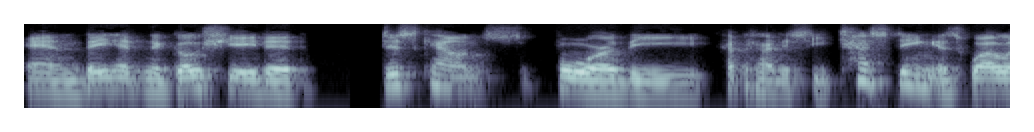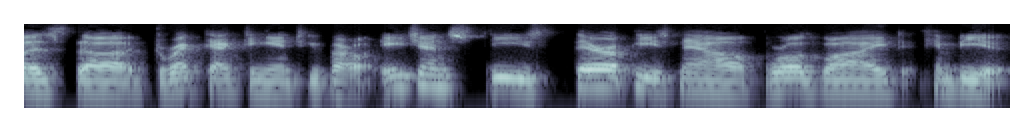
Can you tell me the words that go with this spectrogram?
and they had negotiated discounts for the hepatitis C testing as well as the direct acting antiviral agents. These therapies now worldwide can be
